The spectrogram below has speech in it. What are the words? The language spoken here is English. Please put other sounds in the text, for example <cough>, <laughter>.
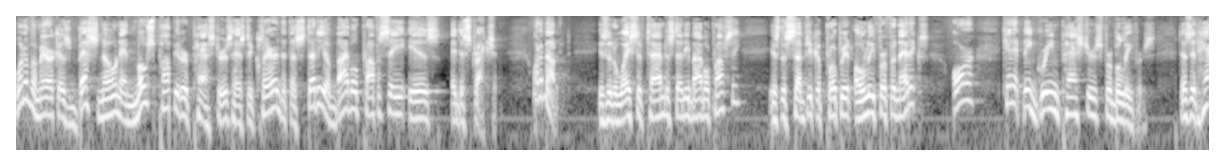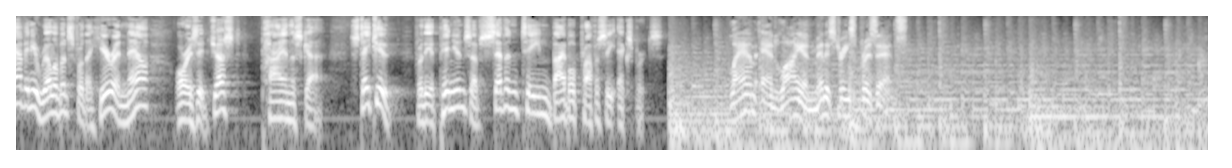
One of America's best known and most popular pastors has declared that the study of Bible prophecy is a distraction. What about it? Is it a waste of time to study Bible prophecy? Is the subject appropriate only for fanatics? Or can it be green pastures for believers? Does it have any relevance for the here and now, or is it just pie in the sky? Stay tuned for the opinions of 17 Bible prophecy experts. Lamb and Lion Ministries presents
